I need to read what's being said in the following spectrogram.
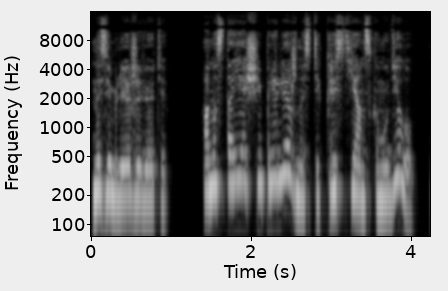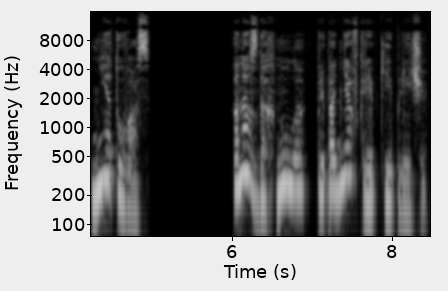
на земле живете, а настоящей прилежности к крестьянскому делу нет у вас. Она вздохнула, приподняв крепкие плечи.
